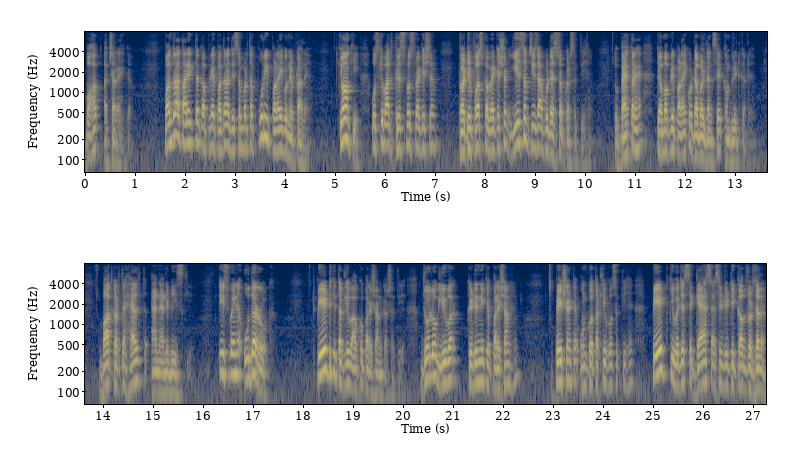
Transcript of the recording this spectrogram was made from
बहुत अच्छा रहेगा। पंद्रह तारीख तक अपने पंद्रह दिसंबर तक पूरी पढ़ाई को निपटा लें। क्योंकि उसके बाद क्रिसमस वैकेशन थर्टी फ़र्स्ट का वैकेशन ये सब चीज़ें आपको डिस्टर्ब कर सकती है। तो बेहतर है कि हम अपनी पढ़ाई को डबल ढंग से कंप्लीट कर लें। बात करते हैं हेल्थ एंड एनिमीज़ की। इस महीने उदर रोग पेट की तकलीफ़ आपको परेशान कर सकती है। जो लोग लीवर, किडनी के परेशान हैं, पेशेंट है, उनको तकलीफ़ हो सकती है। पेट की वजह से गैस, एसिडिटी, कब्ज और जलन,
